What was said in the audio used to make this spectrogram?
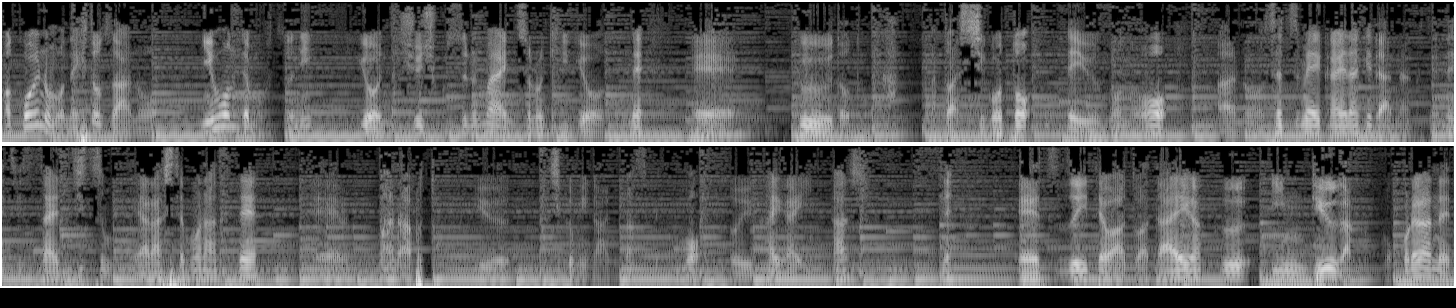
まあこういうのもね、一つあの、日本でも普通に企業に就職する前にその企業のね、えー、フードとか、あとは仕事っていうものを、あの、説明会だけではなくてね、実際に実務をやらせてもらって、えー、学ぶという仕組みがありますけども、そういう海外インターンシップですね。えー、続いては、あとは大学院留学。これはね、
